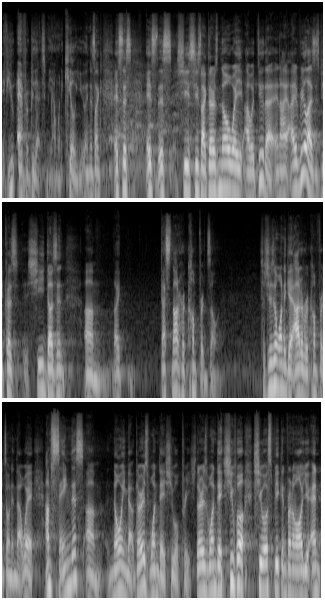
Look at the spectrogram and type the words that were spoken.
if you ever do that to me, I'm going to kill you. And it's like, it's this, it's this, she's, she's like, there's no way I would do that. And I, I realize it's because she doesn't, um, like, that's not her comfort zone. So she doesn't want to get out of her comfort zone in that way. I'm saying this um, knowing that there is one day she will preach. There is one day she will she will speak in front of all you. And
